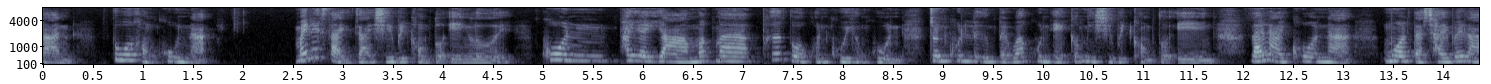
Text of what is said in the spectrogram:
กัน ตัวของคุณน่ะไม่ได้ใส่ใจชีวิตของตัวเองเลย คุณพยายามมากๆ เพื่อตัวคนคุยของคุณ จนคุณลืมไปว่าคุณเองก็มีชีวิตของตัวเอง หลายๆคนน่ะ มัวแต่ใช้เวลา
